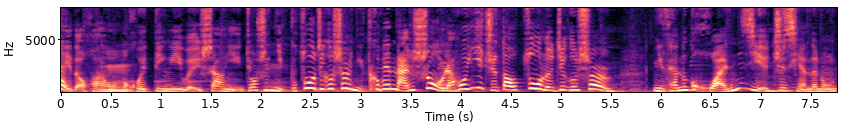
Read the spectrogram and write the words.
赖的话，我们会定义为上瘾，就是你不做这个事儿，你特别难受，然后一直到做了这个事儿。你才能够缓解之前那种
